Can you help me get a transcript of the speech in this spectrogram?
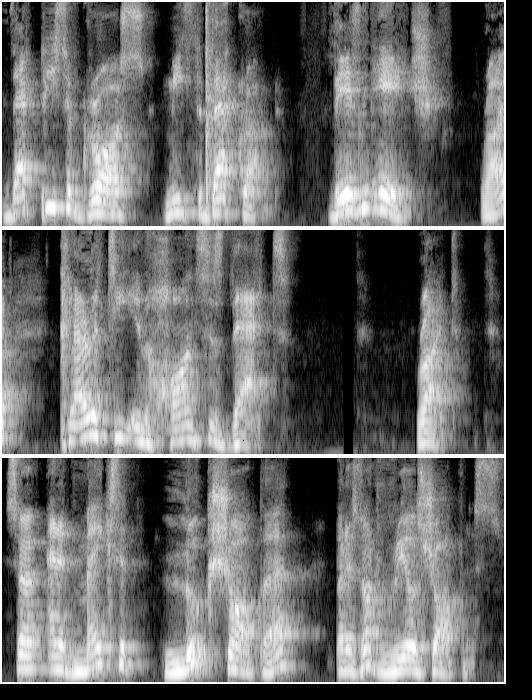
that piece of grass meets the background, there's an edge, right? Clarity enhances that, right? So, and it makes it look sharper, but it's not real sharpness.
